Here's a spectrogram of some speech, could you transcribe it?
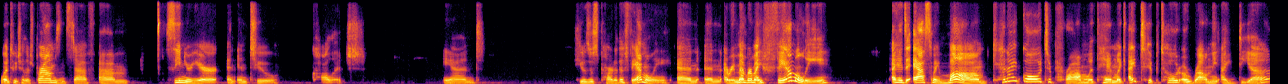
went to each other's proms and stuff um, senior year and into college. And he was just part of the family. And and i remember my family i had to ask my mom can i go to prom with him? Like i tiptoed around the idea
